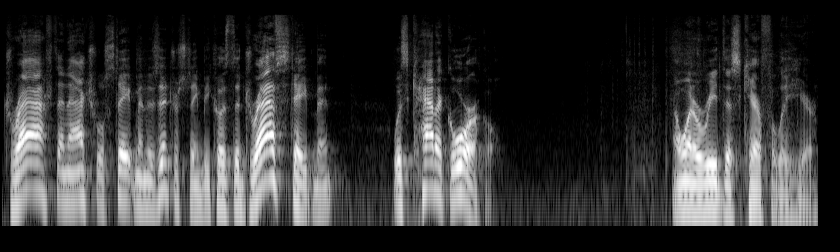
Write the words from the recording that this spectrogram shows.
draft and actual statement is interesting because the draft statement was categorical. I want to read this carefully here.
